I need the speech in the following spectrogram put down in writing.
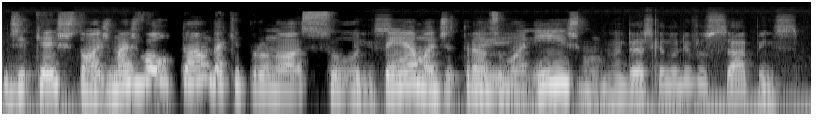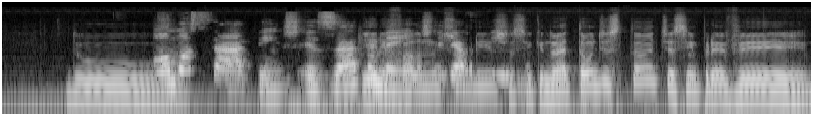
de questões. Mas voltando aqui para o nosso Isso. tema de transhumanismo. André, acho que é no livro Sapiens. Do Homo sapiens, exatamente. ele fala muito ele sobre isso, assim, que não é tão distante assim prever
